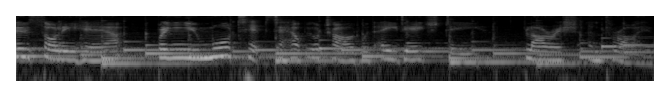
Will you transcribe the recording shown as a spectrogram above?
Hello, Solly here, bringing you more tips to help your child with ADHD flourish and thrive.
